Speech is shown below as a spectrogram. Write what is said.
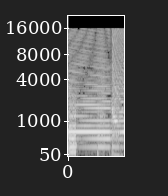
Música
